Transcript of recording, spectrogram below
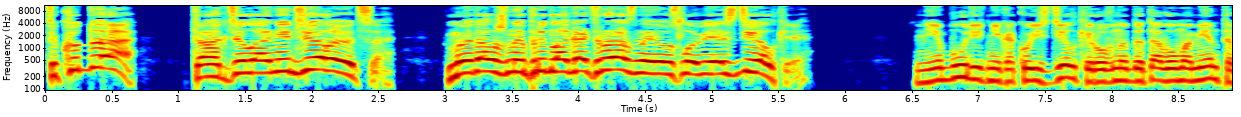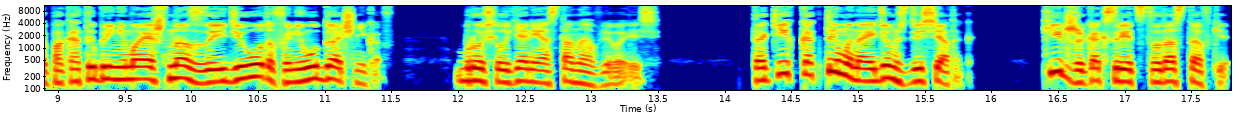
Ты куда? Так дела не делаются! Мы должны предлагать разные условия сделки!» «Не будет никакой сделки ровно до того момента, пока ты принимаешь нас за идиотов и неудачников», — бросил я, не останавливаясь. «Таких, как ты, мы найдем с десяток. Кит же, как средство доставки,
